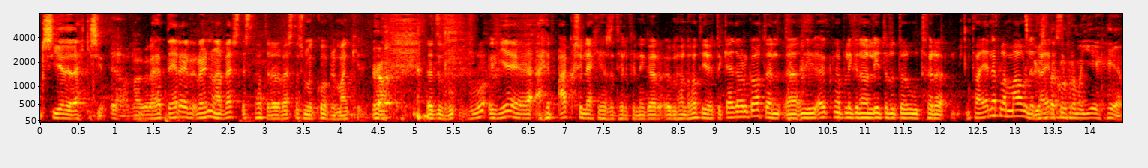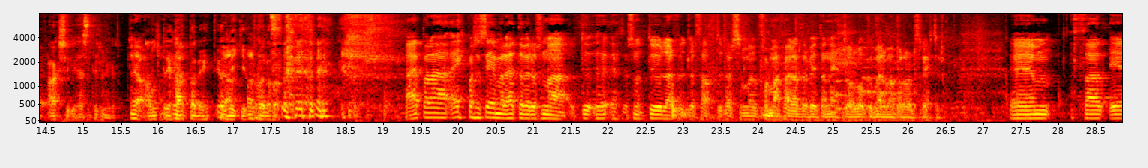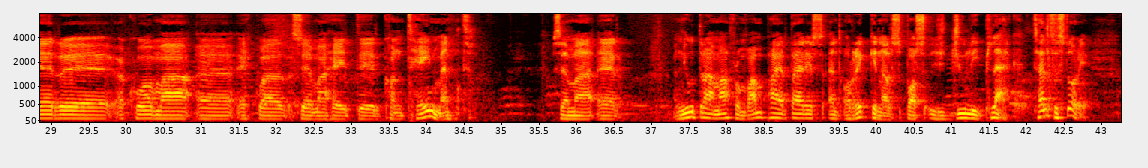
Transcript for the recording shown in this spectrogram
séð eða ekki séð. Já, nákvæmlega, þetta er raunin að vestast þáttur er að vestast sem er komið fyrir mannkynni ég hef actually ekki þessar tilfinningar um hann þátt, ég þetta gæti að vera gott en uh, í augnablikinu lítur þetta út fyrir það er nefnilega málið Ég það veist að koma fram að ég hef actually þessa tilfinningar. Já. Aldrei hata neitt. Já, Já, mikið. Það. Er bara eitthvað sem segir mér að þetta verður svona, svona dularfullur þáttur þar sem að maður fær aldrei vita neitt og að lokum er maður bara orðið þreyttur. Um, það er uh, að koma uh, eitthvað sem að heitir Containment sem að er new drama from Vampire Diaries and Originals boss Julie Plec tells the story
